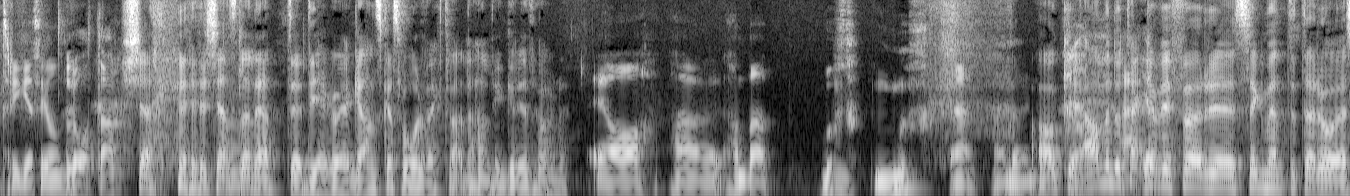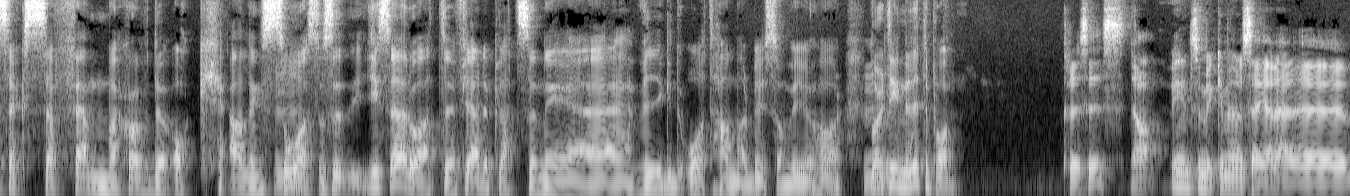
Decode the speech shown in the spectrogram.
triggas igång. Låtar. Känslan är att Diego är ganska svårväckt va? När han ligger i ett hörn. Ja, han, han bara Buff. Muff. Ja, Okej, okay. ja men då tackar ja, vi för eh, segmentet där då. Sexa, femma, Skövde och Allingsås. Mm. Så gissar jag då att eh, fjärdeplatsen är eh, vigd åt Hammarby som vi ju har mm. varit inne lite på. Precis. Ja, inte så mycket mer att säga där. Eh,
